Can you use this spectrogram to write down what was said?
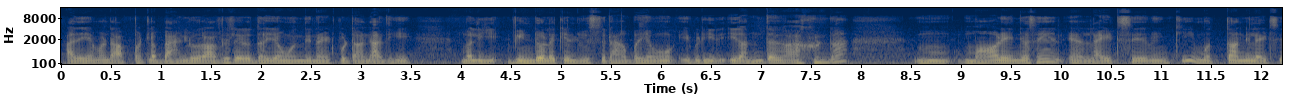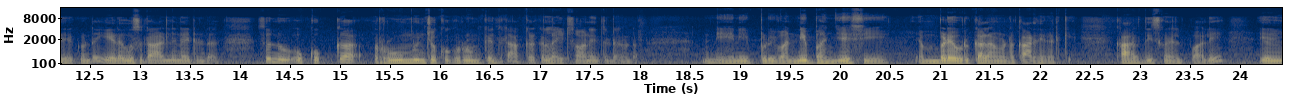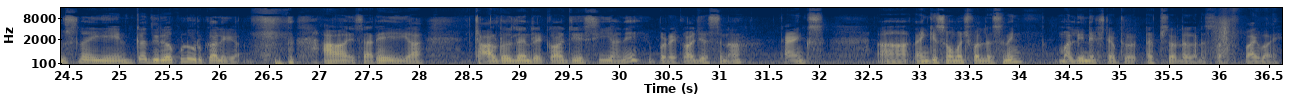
అది ఏమంటే అప్పట్లో బెంగళూరు ఆఫీస్లో ఏదో దయ్యం ఉంది నైట్ పూట అని అది మళ్ళీ విండోలోకి వెళ్ళి చూస్తే నాకు భయము ఇప్పుడు ఇది ఇదంతా కాకుండా మావాడు ఏం చేస్తాయి లైట్ సేవింగ్కి మొత్తం అన్ని లైట్స్ వేయకుండా ఏడ కూర్చుంటే ఆడలే లైట్ ఉంటుంది. సో నువ్వు ఒక్కొక్క రూమ్ నుంచి ఒక్కొక్క రూమ్కి వెళ్తుంటే అక్కడ లైట్స్ ఆన్ అవుతుంటాయి అనమాట నేను ఇప్పుడు ఇవన్నీ బంద్ చేసి ఎంబడే ఉరకాలన్నమాట కార్ దగ్గరికి. కార్ తీసుకొని వెళ్ళిపోవాలి. ఇక చూసినా ఇక వెనక తిరగకుండా ఉరకాలి ఇక. సరే ఇక చాలా రోజులు నేను రికార్డ్ చేసి అని ఇప్పుడు రికార్డ్ చేస్తున్నా. Thanks. Thank you so much for listening. మళ్ళీ నెక్స్ట్ ఎపిసోడ్ ఎపిసోడ్లో కలుస్తా. Bye bye.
